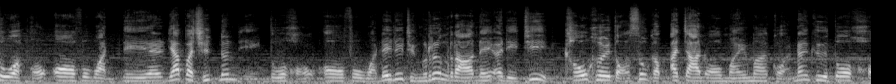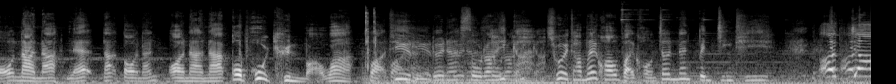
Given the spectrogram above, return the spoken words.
ตัวของออฟวันในระยะประชิดนั่นเองตัวของออฟวันได้นึกถึงเรื่องราวในอดีตที่เขาเคยต่อสู้กับอาจารย์ออไมมาก่อนนั่นคือตัวของนานะ และณตอนนั้นออนานะก็พูดขึ้นมาว่าฝากที่เหลือด้วยนะโซราฮิกะช่วยทำให้ความฝันของเจ้านั่นเป็นจริงทีอาจา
